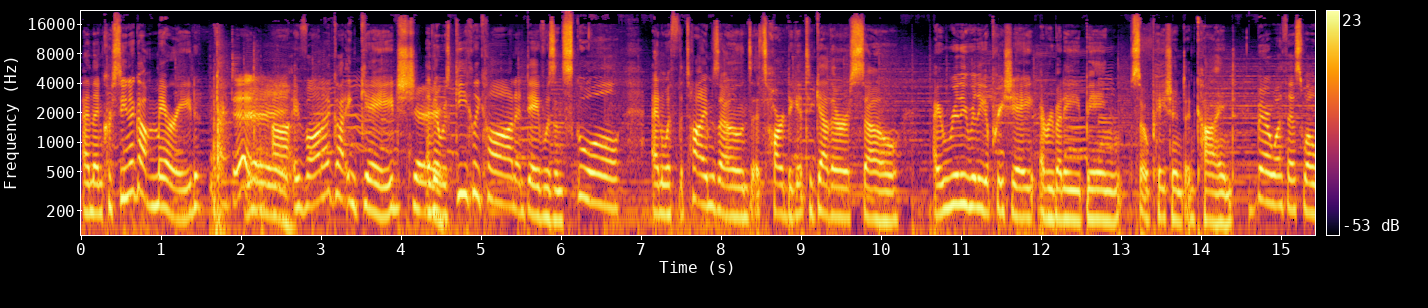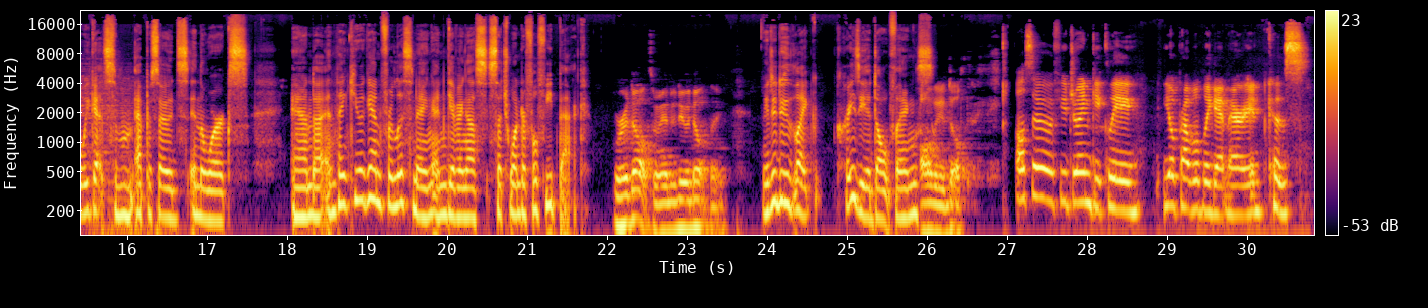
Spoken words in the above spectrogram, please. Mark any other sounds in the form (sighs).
and then Christina got married. I did. Uh, Ivana got engaged, Yay. and there was GeeklyCon, and Dave was in school, and with the time zones, it's hard to get together. So I really, really appreciate everybody being so patient and kind. Bear with us while we get some episodes in the works, and uh, and thank you again for listening and giving us such wonderful feedback. We're adults. We had to do adult things. We had to do like crazy adult things. All the adult things. Also, if you join Geekly, you'll probably get married because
